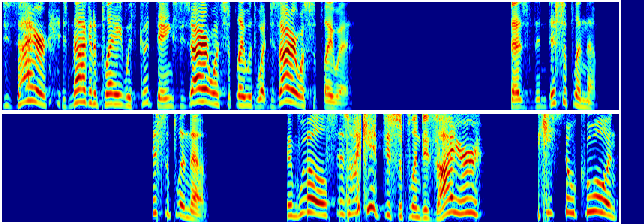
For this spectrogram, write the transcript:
Desire is not going to play with good things. Desire wants to play with what desire wants to play with. Says, then discipline them. Discipline them. And Will says, I can't discipline desire. Like he's so cool, and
